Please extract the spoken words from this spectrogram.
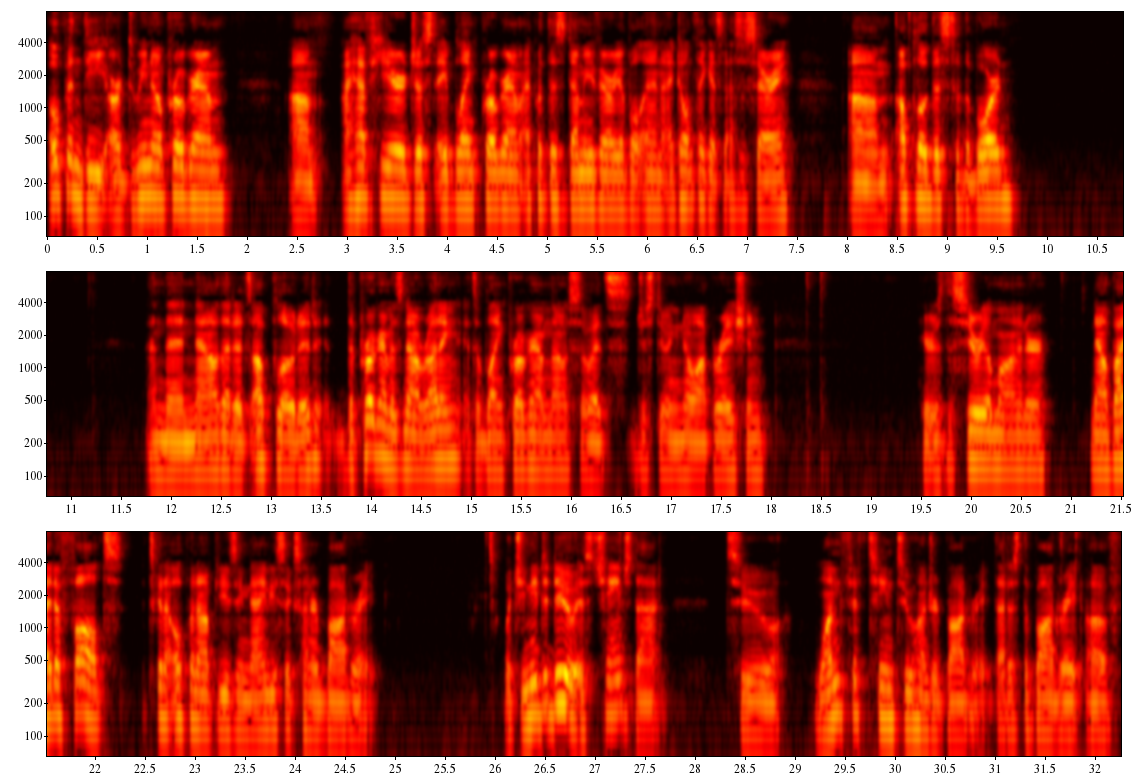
open the Arduino program. Um, I have here just a blank program. I put this dummy variable in. I don't think it's necessary. Um, upload this to the board. And then now that it's uploaded, the program is now running. It's a blank program though, so it's just doing no operation. Here's the serial monitor. Now by default, it's going to open up using 9600 baud rate. What you need to do is change that to 115200 baud rate. That is the baud rate of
